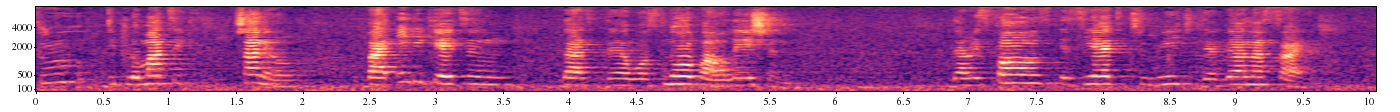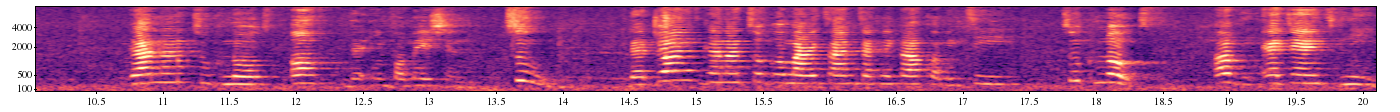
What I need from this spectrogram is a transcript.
through diplomatic channel by indicating that there was no violation. The response is yet to reach the Ghana side. Ghana took note of the information. Two, the Joint Ghana-Togo Maritime Technical Committee took note of the urgent need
